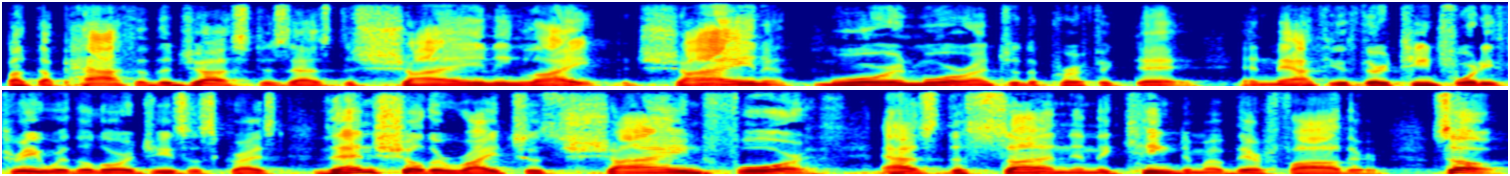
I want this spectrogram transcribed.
But the path of the just is as the shining light that shineth more and more unto the perfect day in Matthew 13 43, where the Lord Jesus Christ, then shall the righteous shine forth as the sun in the kingdom of their Father. So,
